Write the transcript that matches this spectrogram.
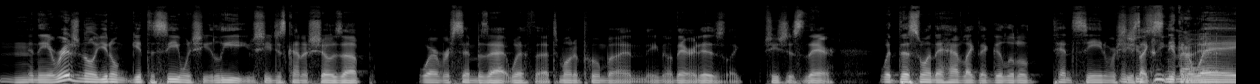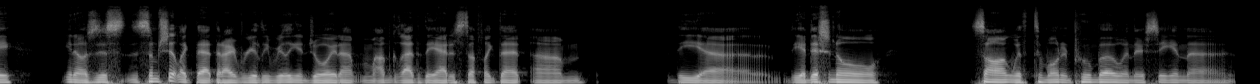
Mhm. In the original, you don't get to see when she leaves. She just kind of shows up wherever Simba's at with uh, Timon and Pumbaa, and you know there it is. Like she's just there. With this one, they have like that good little tense scene where she's, she's like sneaking sneaking out, yeah. away. You know, it's just some shit like that that I really really enjoyed. I'm I'm glad that they added stuff like that. Um, the uh the additional song with Timon and Pumbaa when they're singing the,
